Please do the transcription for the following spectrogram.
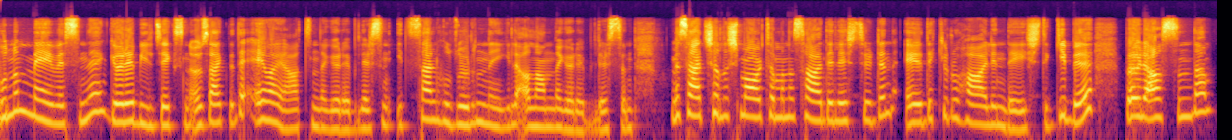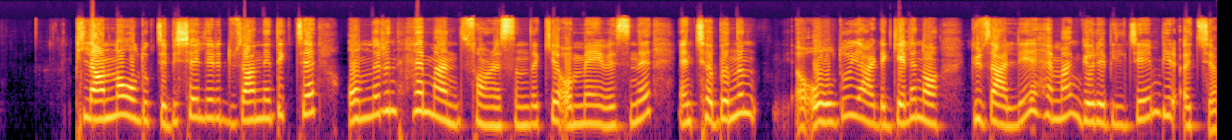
bunun meyvesini görebileceksin. Özellikle de ev hayatında görebilirsin. İçsel huzurunla ilgili alanda görebilirsin. Mesela çalışma ortamını sadeleştirdin, evdeki ruh halin değişti gibi böyle aslında planlı oldukça bir şeyleri düzenledikçe onların hemen sonrasındaki o meyvesini yani çabanın e, olduğu yerde gelen o güzelliği hemen görebileceğim bir açı.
